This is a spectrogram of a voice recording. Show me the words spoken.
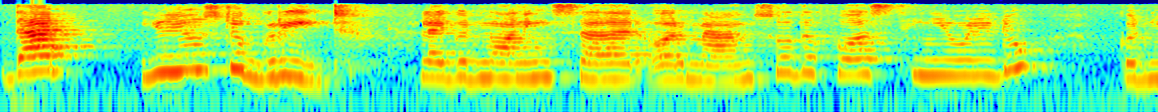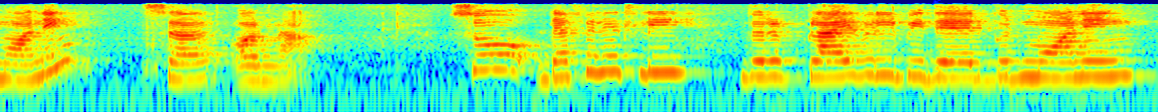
that you used to greet like good morning sir or ma'am. So the first thing you will do good morning sir or ma'am. So definitely the reply will be there good morning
